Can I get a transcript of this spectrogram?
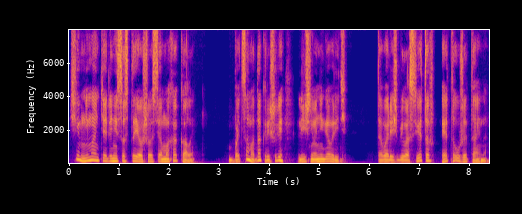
чем не мантия для несостоявшегося махакалы. Бойцам, однако, решили лишнего не говорить. Товарищ Белосветов – это уже тайна.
